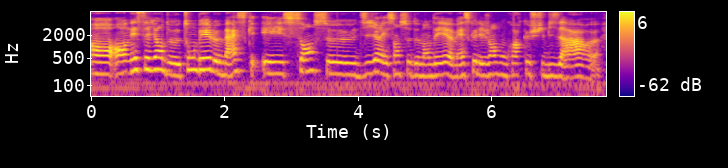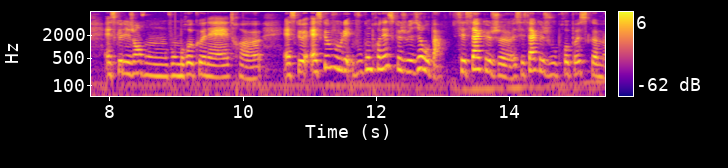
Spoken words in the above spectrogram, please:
en, essayant de tomber le masque et sans se dire et sans se demander euh, mais est-ce que les gens vont croire que je suis bizarre euh, Est-ce que les gens vont, me reconnaître euh, Est-ce que, est que vous, voulez, vous comprenez ce que je veux dire ou pas? C'est ça, que je, ça que je vous propose comme,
